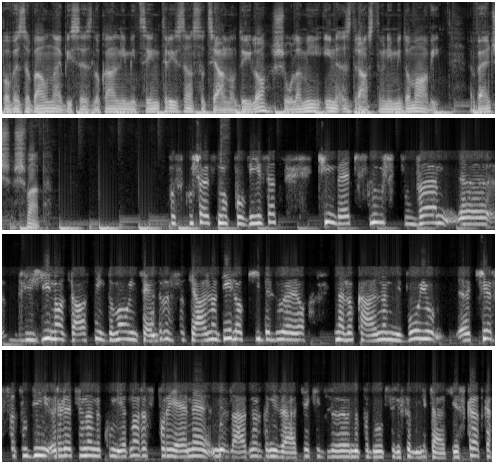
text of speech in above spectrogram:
Povezoval naj bi se z lokalnimi centri za socialno delo, šolami in zdravstvenimi domovi. Več švab. Poskušali smo povezati čim več služb v uh, bližino zdravstvenih domov in centrov za socialno delo, ki delujejo na lokalnem nivoju, uh, kjer so tudi relativno enakomerno razporejene nevladne organizacije, ki delujejo na področju rehabilitacije. Skratka,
